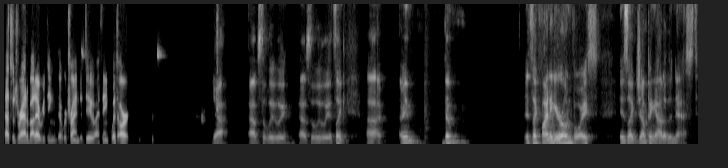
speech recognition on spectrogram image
That's what's rad about everything that we're trying to do, I think, with art. Yeah, Absolutely, absolutely. It's like, uh, I mean, the it's like finding your own voice is like jumping out of the nest.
